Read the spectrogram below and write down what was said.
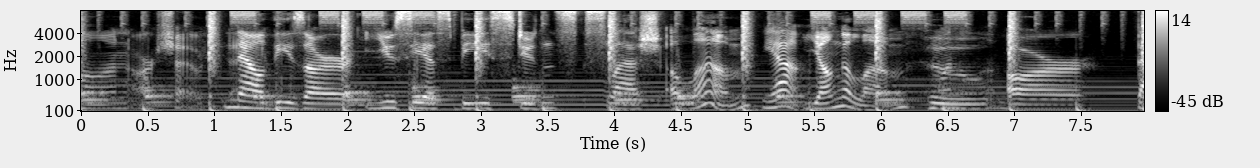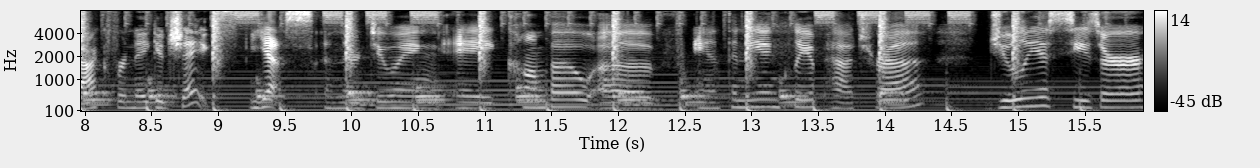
on our show. today. Now, these are UCSB students slash alum, Yeah. young alum, who are back for Naked Shakes. Yes, and they're doing a combo of Anthony and Cleopatra, Julius Caesar,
